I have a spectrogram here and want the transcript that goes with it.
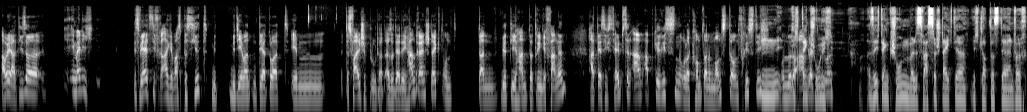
Aber ja, dieser, ich meine, ich, es wäre jetzt die Frage, was passiert mit, mit jemandem, der dort eben das falsche Blut hat, also der die Hand reinsteckt und dann wird die Hand dort drin gefangen hat er sich selbst den Arm abgerissen oder kommt dann ein Monster und frisst dich mm, und nur der ich bleibt schon? Ich, also ich denke schon, weil das Wasser steigt ja. Ich glaube, dass der einfach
